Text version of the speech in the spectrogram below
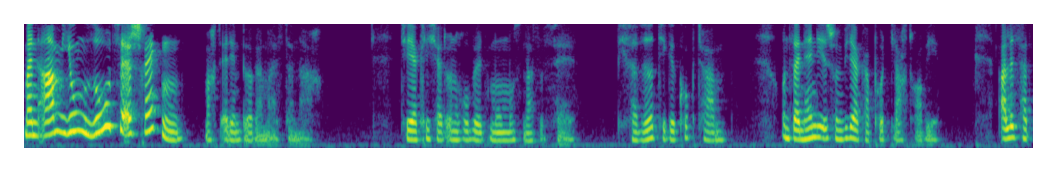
meinen armen Jungen so zu erschrecken, macht er dem Bürgermeister nach. Thea kichert und rubbelt Momos nasses Fell. Wie verwirrt die geguckt haben. Und sein Handy ist schon wieder kaputt, lacht Robby. Alles hat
